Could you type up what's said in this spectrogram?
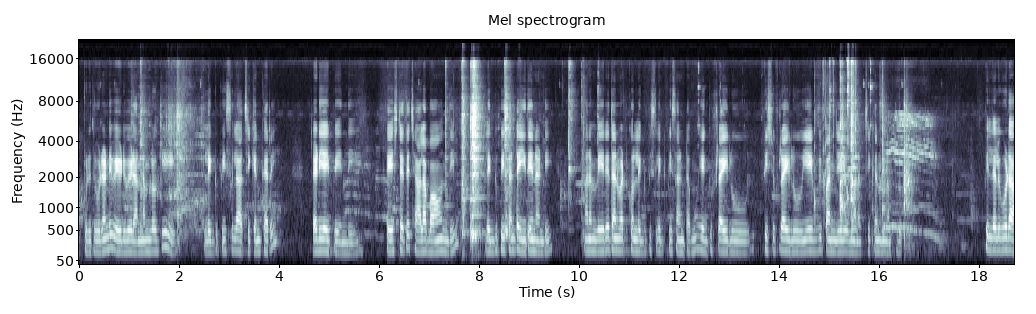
ఇప్పుడు చూడండి వేడి వేడి అన్నంలోకి లెగ్ పీసుల చికెన్ కర్రీ రెడీ అయిపోయింది. టేస్ట్ అయితే చాలా బాగుంది. లెగ్ పీస్ అంటే ఇదేనండి. మనం వేరే దాన్ని పట్టుకొని లెగ్ పీస్ లెగ్ పీస్ అంటాము. ఎగ్ ఫ్రైలు ఫిష్ ఫ్రైలు ఏవి పని చేయవు మనకు చికెన్ ఉన్నప్పుడు. పిల్లలు కూడా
